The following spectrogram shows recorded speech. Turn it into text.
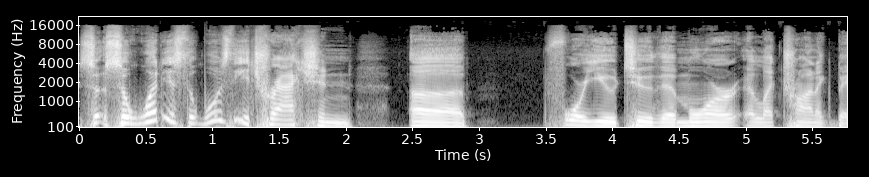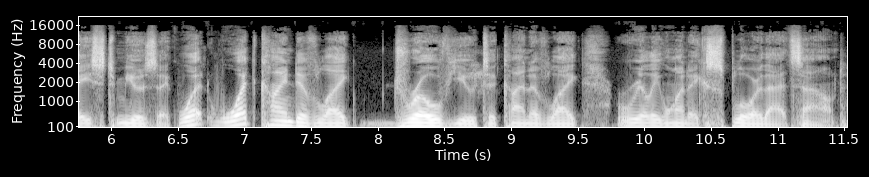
So so what is the what was the attraction uh for you to the more electronic based music? What what kind of like drove you to kind of like really want to explore that sound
